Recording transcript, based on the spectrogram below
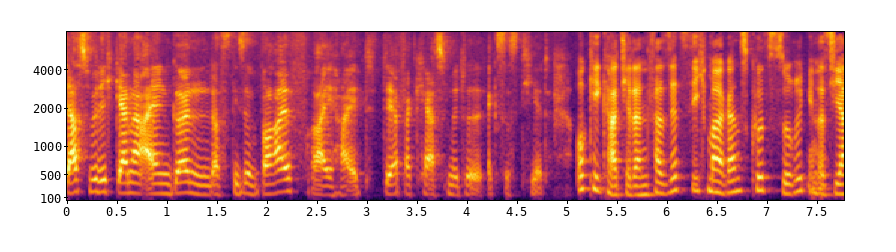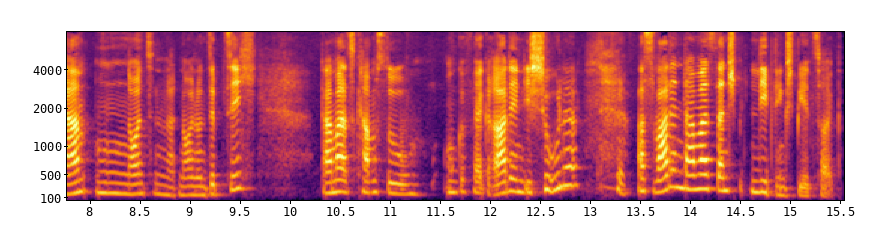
das würde ich gerne allen gönnen, dass diese Wahlfreiheit der Verkehrsmittel existiert. Okay, Katja, dann versetz dich mal ganz kurz zurück in das Jahr 1979. Damals kamst du ungefähr gerade in die Schule. Was war denn damals dein Lieblingsspielzeug?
